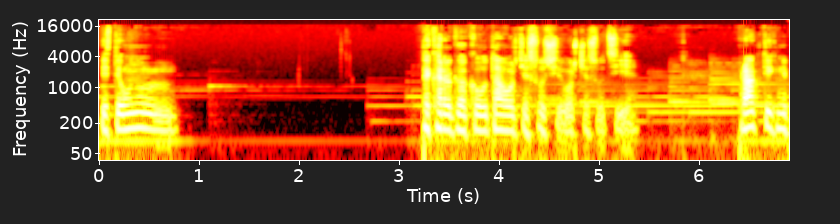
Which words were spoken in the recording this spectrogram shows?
este unul pe care îl căuta orice soț și orice soție. Practic ne,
